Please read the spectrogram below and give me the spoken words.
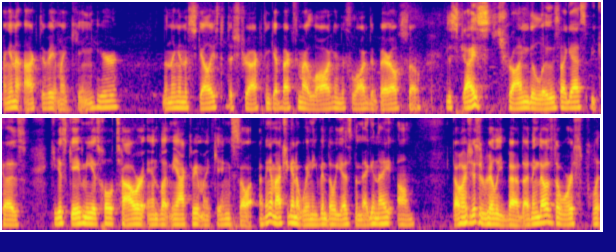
I'm gonna activate my King here. Then I'm gonna Skellies to distract and get back to my log and just log the barrel. So this guy's trying to lose, I guess, because he just gave me his whole tower and let me activate my king. So I think I'm actually gonna win, even though he has the Mega Knight. Um, that was just really bad. I think that was the worst pl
